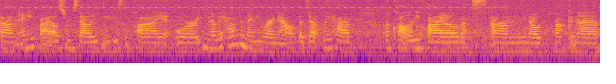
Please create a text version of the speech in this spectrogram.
um, any files from Sally Beauty Supply, or you know they have them anywhere now, but definitely have a quality file that's um, you know not gonna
